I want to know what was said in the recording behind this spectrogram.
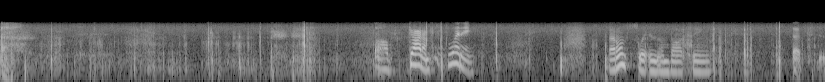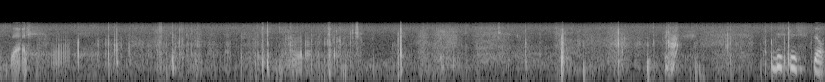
Oh, God, I'm sweating. I don't sweat in unboxing. That's just sad. This is the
